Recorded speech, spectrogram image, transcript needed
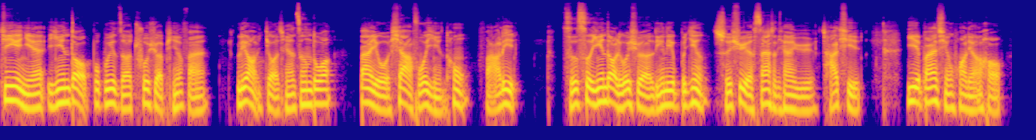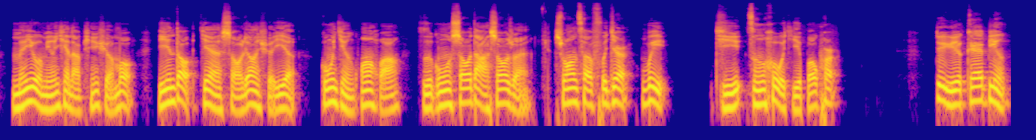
近一年阴道不规则出血频繁，量较前增多。伴有下腹隐痛、乏力，此次阴道流血淋漓不尽，持续三十天余，查体一般情况良好，没有明显的贫血貌，阴道见少量血液，宫颈光滑，子宫稍大稍软，双侧附件未及增厚及包块。对于该病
